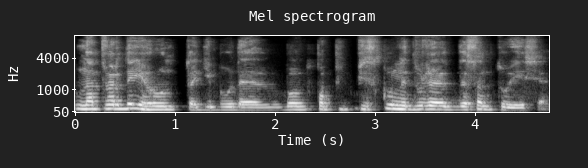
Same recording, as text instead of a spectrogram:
на твердий ґрунт тоді буде, бо по піску не дуже десантуєшся.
